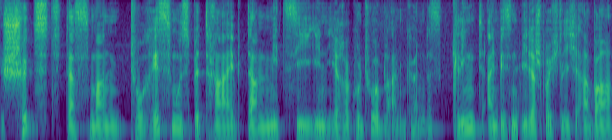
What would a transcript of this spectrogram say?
schützt, dass man Tourismus betreibt, damit sie in ihrer Kultur bleiben können. Das klingt ein bisschen widersprüchlich, aber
